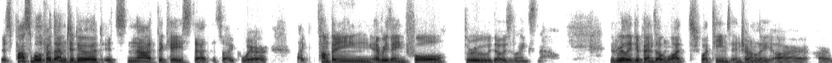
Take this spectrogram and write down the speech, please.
it's possible for them to do it. It's not the case that it's like we're like pumping everything full through those links now. It really depends on what, what teams internally are, are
